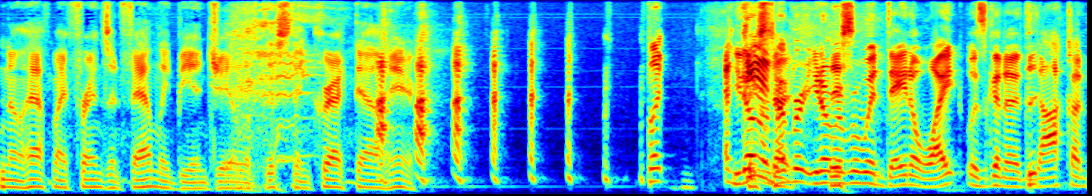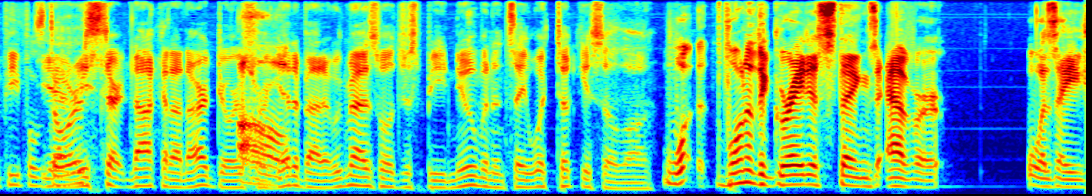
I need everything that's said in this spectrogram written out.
No, half my friends and family be in jail if this thing cracked down here. but You don't remember? You don't remember when Dana White was going to knock on people's Yeah, they start knocking on our doors. Oh. Forget about it. We might as well just be Newman and say, "What took you so long?" What, one of the greatest things ever was a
